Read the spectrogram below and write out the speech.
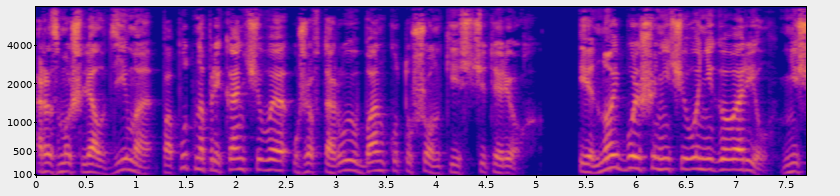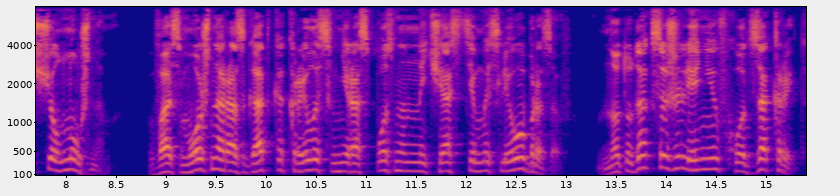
размышлял Дима, попутно приканчивая уже вторую банку тушенки из четырех. Иной больше ничего не говорил, не счел нужным. Возможно, разгадка крылась в нераспознанной части мыслеобразов, но туда, к сожалению, вход закрыт.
